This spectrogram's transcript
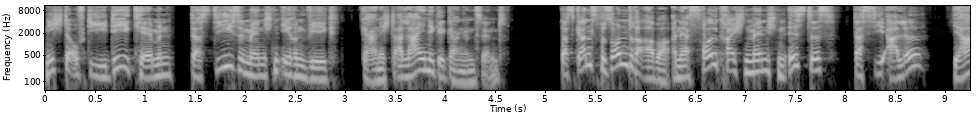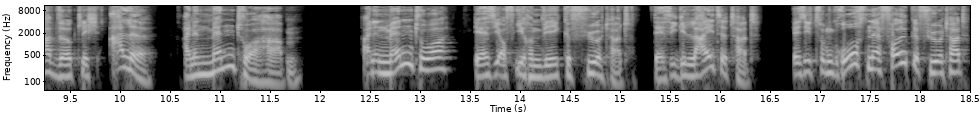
nicht auf die Idee kämen, dass diese Menschen ihren Weg gar nicht alleine gegangen sind. Das ganz Besondere aber an erfolgreichen Menschen ist es, dass sie alle, ja wirklich alle, einen Mentor haben. Einen Mentor, der sie auf ihrem Weg geführt hat, der sie geleitet hat, der sie zum großen Erfolg geführt hat,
